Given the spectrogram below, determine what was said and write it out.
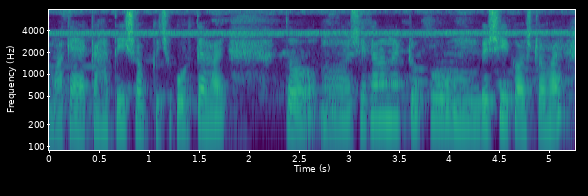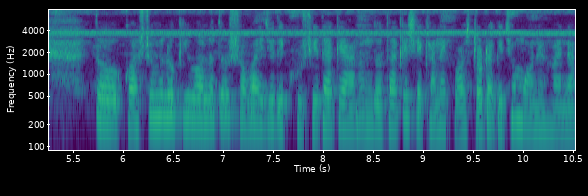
আমাকে একা হাতেই সব কিছু করতে হয়। তো সে কারণে একটু বেশি কষ্ট হয়। তো কষ্ট হলো কি বলো তো সবাই যদি খুশি থাকে, আনন্দ থাকে, সেখানে কষ্টটা কিছু মনে হয় না।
